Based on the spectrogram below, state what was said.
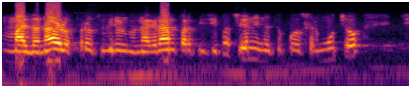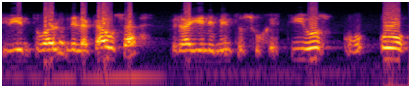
Maldonado, los perros tuvieron una gran participación y no te puedo hacer mucho, si bien tú hablan de la causa, pero hay elementos sugestivos o, o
